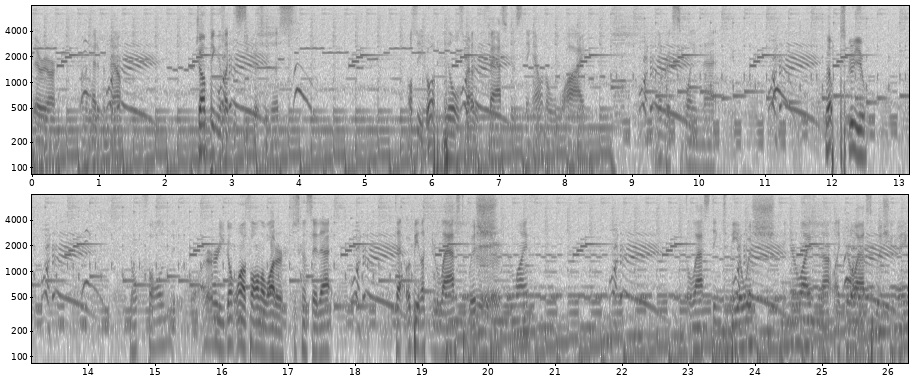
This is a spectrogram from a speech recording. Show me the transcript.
There we are. I'm ahead of him now. Jumping is like the secret to this. Also, you go up hills rather fast in this thing. I don't know why. I never explained that. Nope, screw you. Don't fall in the water. You don't want to fall in the water. Just gonna say that. That would be like your last wish in life. The last thing to be a wish in your life, not like your last wish you make.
